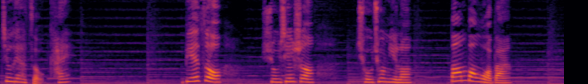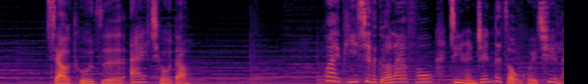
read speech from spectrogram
就要走开。别走，熊先生，求求你了，帮帮我吧！小兔子哀求道。坏脾气的格拉夫竟然真的走回去了。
